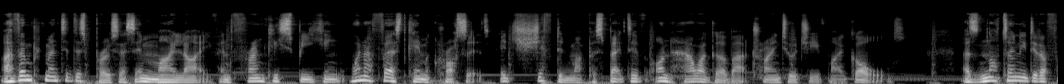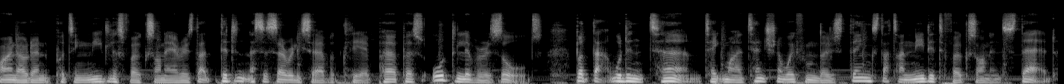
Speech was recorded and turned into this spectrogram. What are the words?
I've implemented this process in my life and frankly speaking, when I first came across it, it shifted my perspective on how I go about trying to achieve my goals as not only did I find I would end up putting needless focus on areas that didn't necessarily serve a clear purpose or deliver results, but that would in turn take my attention away from those things that I needed to focus on instead.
